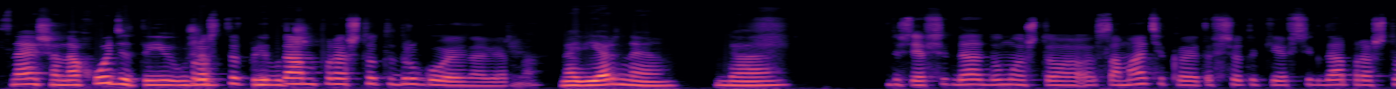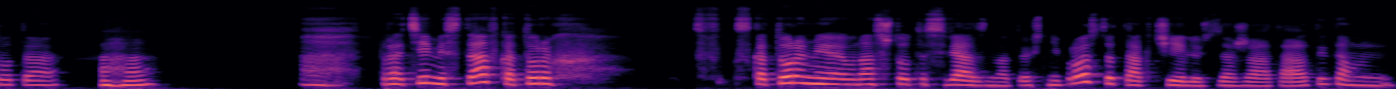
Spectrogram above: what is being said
знаешь, она ходит и уже Просто т привыкш там про что-то другое, наверно. Наверное, да. То есть я всегда думаю, что соматика- это всё-таки всегда про что-то Ага. Про те места, в которых с которыми у нас что-то связано. То есть не просто так челюсть зажата, а ты там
